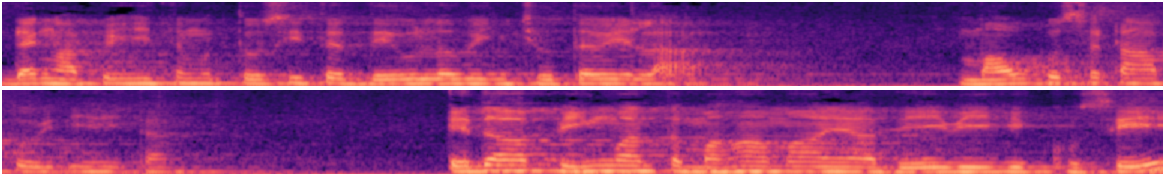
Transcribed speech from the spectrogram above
දැන් අපි හිතම තුසිත දෙව්ලවින් චුත වෙලා මවකුසට ආපු විදිහ හිතන්. එදා පින්වන්ත මහාමායා දේවීගේ කුසේ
